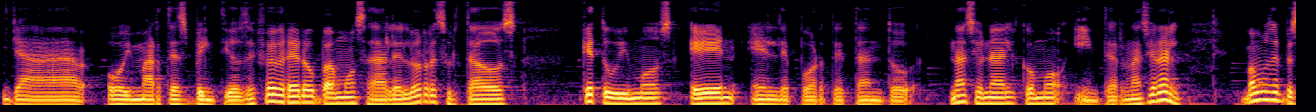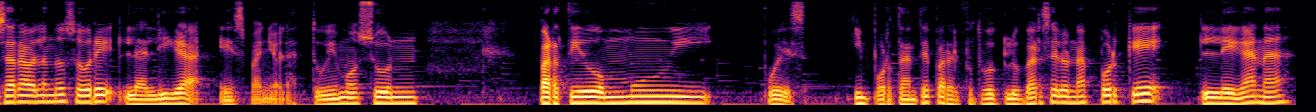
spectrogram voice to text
ya hoy martes 22 de febrero vamos a darle los resultados que tuvimos en el deporte tanto nacional como internacional. Vamos a empezar hablando sobre la Liga Española. Tuvimos un partido muy pues importante para el Fútbol Club Barcelona porque le gana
